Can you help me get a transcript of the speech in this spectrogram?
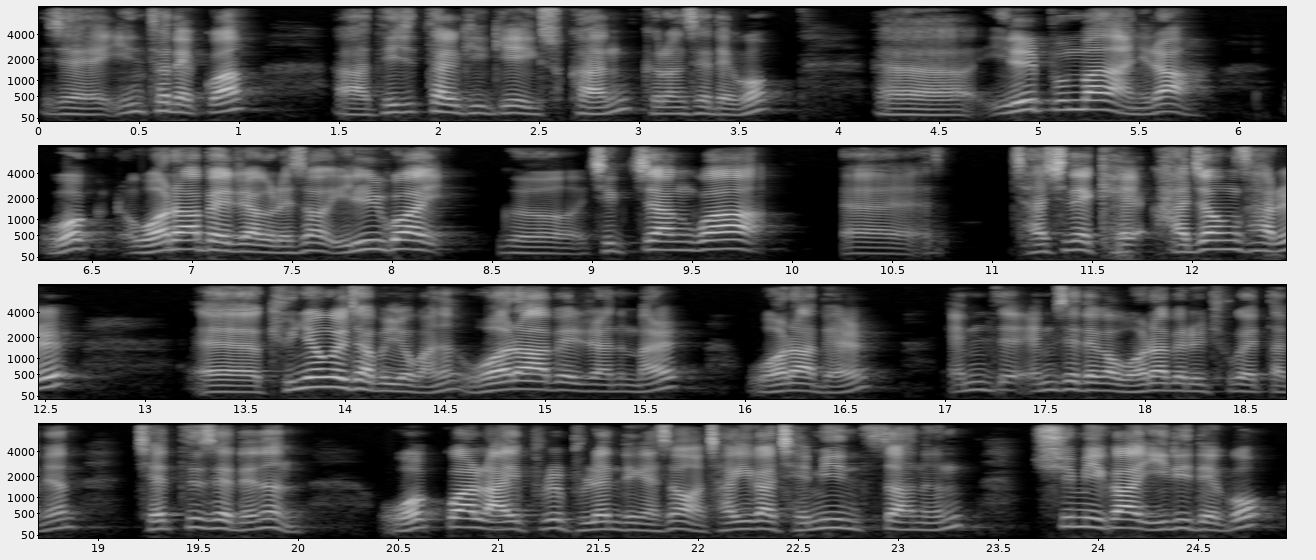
이제 인터넷과 아, 디지털 기기에 익숙한 그런 세대고 어, 일뿐만 아니라 워, 워라벨이라 그래서 일과 그 직장과 에, 자신의 개, 가정사를 에, 균형을 잡으려고 하는 워라벨이라는 말 워라벨 M세대가 워라벨을 추구했다면 Z세대는 워크와 라이프를 블렌딩해서 자기가 재미있어 하는 취미가 일이 되고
